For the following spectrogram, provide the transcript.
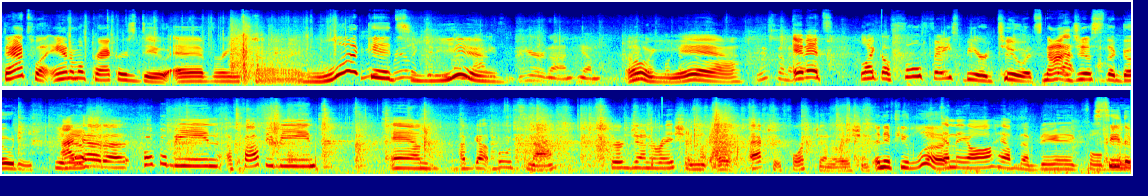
That's what animal crackers do every time. Look he's at really getting a you. nice beard on him. Oh Look yeah. And it's like a full face beard too. It's not Yeah. just the goatee, you know? I had a cocoa bean, a coffee bean, and I've got boots now. Third generation, or actually fourth generation. and if you look, And they all have the big full beard. see the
